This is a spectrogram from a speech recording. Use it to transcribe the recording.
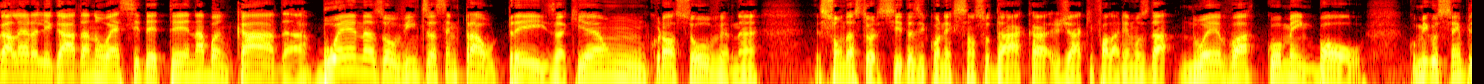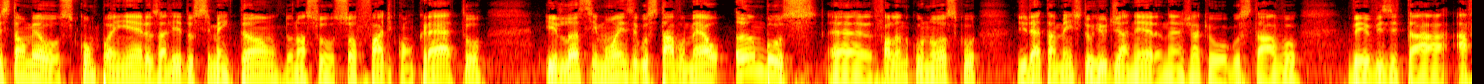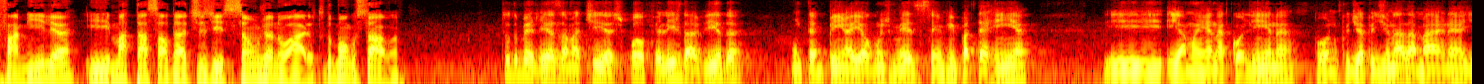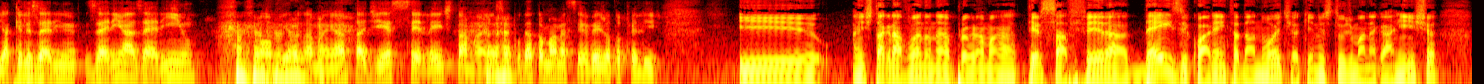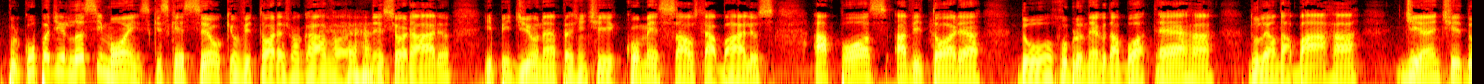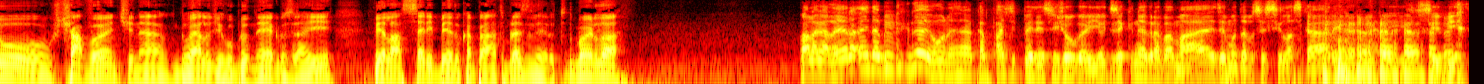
Galera ligada no SDT na bancada. Buenas ouvintes da Central 3. Aqui é um crossover, né? Som das torcidas e Conexão Sudaca, já que falaremos da Nueva Comembol. Comigo sempre estão meus companheiros ali do Cimentão, do nosso sofá de concreto, Irlan Simões e Gustavo Mel, ambos é, falando conosco diretamente do Rio de Janeiro, né? Já que o Gustavo veio visitar a família e matar saudades de São Januário. Tudo bom, Gustavo? Tudo beleza, Matias. Pô, feliz da vida. Um tempinho aí, alguns meses sem vir pra terrinha. E, e amanhã na colina. Pô, não podia pedir nada mais, né? E aquele zerinho, zerinho a zerinho no Palmeiras amanhã tá de excelente tamanho. Se eu puder tomar minha cerveja, eu tô feliz. E a gente está gravando né, o programa terça-feira, 10h40 da noite, aqui no estúdio Mané Garrincha, por culpa de Irlan Simões, que esqueceu que o Vitória jogava nesse horário e pediu né, para a gente começar os trabalhos após a vitória do Rubro Negro da Boa Terra, do Leão da Barra, diante do Chavante, né, duelo de rubro-negros aí, pela Série B do Campeonato Brasileiro. Tudo bom, Irlan? Fala galera, ainda bem que ganhou, né? É capaz de perder esse jogo aí, eu dizer que não ia gravar mais, ia mandar vocês se lascarem, aí se vir.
